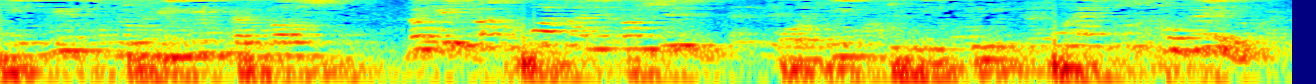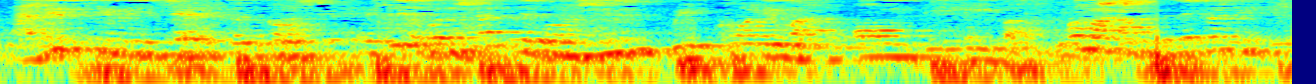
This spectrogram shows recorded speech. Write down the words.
he needs to believe the gospel. Donc il doit croire à l'évangile for him to be saved, pour être sauvé. And if he rejects the gospel, et s'il rejette l'évangile, we call him an unbeliever. On va appeler un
